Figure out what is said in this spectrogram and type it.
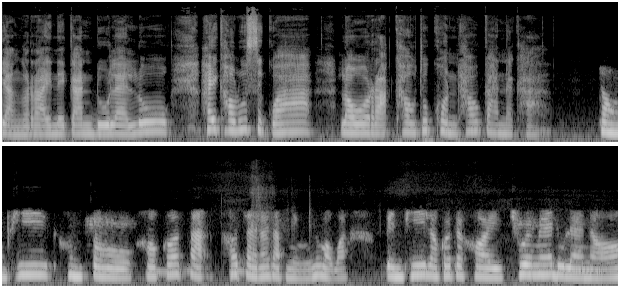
อย่างไรในการดูแลลูก ให้เขารู้สึกว่าเรารักเขาทุกคนเท่ากันนะคะสองพี่คนโตเขาก็จะเข้าใจระดับหนึ่งที่บอกว่า เป็นพี่เราก็จะคอยช่วยแม่ดูแลน้อง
